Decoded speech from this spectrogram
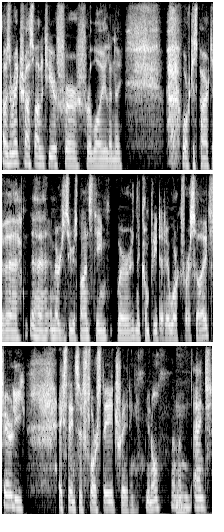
I was a Red Cross volunteer for, for a while and I worked as part of a, uh emergency response team where in the company that I work for. So I had fairly extensive first aid training, you know. And, and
